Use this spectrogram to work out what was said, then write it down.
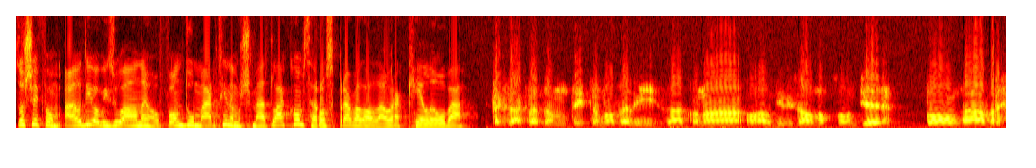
So šéfom audiovizuálneho fondu Martinom Šmatlákom sa rozprávala Laura Keleová. Tak základom tejto novely zákona o audiovizuálnom fonde bol návrh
